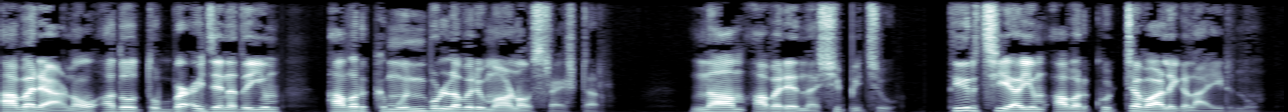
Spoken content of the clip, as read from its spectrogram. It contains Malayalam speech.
അവരാണോ അതോ തുബ്ബ ജനതയും അവർക്ക് മുൻപുള്ളവരുമാണോ ശ്രേഷ്ഠർ? നാം അവരെ നശിപ്പിച്ചു. തീർച്ചയായും അവർ കുറ്റവാളികളായിരുന്നു.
